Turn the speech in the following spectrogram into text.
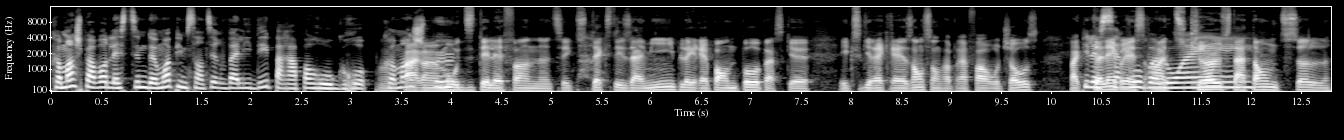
Comment je peux avoir de l'estime de moi puis me sentir validée par rapport au groupe? Ouais, Comment par je un peux... maudit téléphone, là, tu sais, que tu textes tes amis, puis là, ils répondent pas parce que X, Y raison, ils sont en train de faire autre chose. Fait que t'as l'impression, loin. tu creuses ta tombe tout seul.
